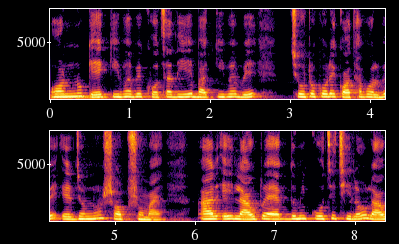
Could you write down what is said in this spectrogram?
অন্যকে কীভাবে খোঁচা দিয়ে বা কীভাবে ছোট করে কথা বলবে, এর জন্য সব সময়। আর এই লাউটা একদমই কচি ছিল। লাউ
